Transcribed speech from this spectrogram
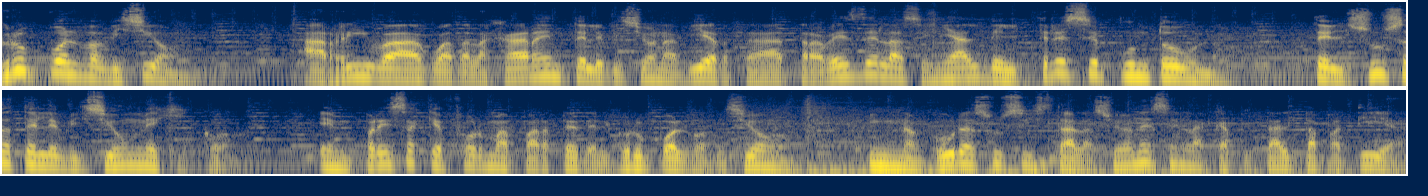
Grupo Albavisión. Arriba a Guadalajara en televisión abierta a través de la señal del 13.1. Telsusa Televisión México, empresa que forma parte del Grupo Albavisión, inaugura sus instalaciones en la capital tapatía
